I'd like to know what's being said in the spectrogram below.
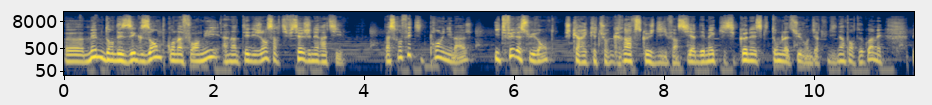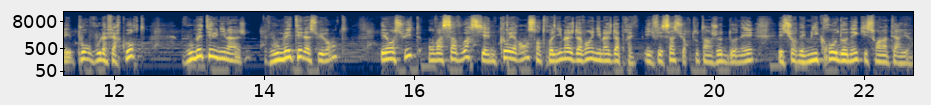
même dans des exemples qu'on a fournis à l'intelligence artificielle générative. Parce qu'en fait, il te prend une image, il te fait la suivante. Je caricature grave ce que je dis. Enfin, s'il y a des mecs qui s'y connaissent, qui tombent là-dessus, vont dire tu dis n'importe quoi. Mais, mais pour vous la faire courte, vous mettez une image, vous mettez la suivante, et ensuite, on va savoir s'il y a une cohérence entre l'image d'avant et l'image d'après. Et il fait ça sur tout un jeu de données et sur des micro-données qui sont à l'intérieur.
